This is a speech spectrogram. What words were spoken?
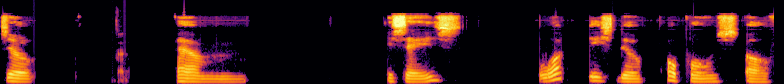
So, um, it says, what is the purpose of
